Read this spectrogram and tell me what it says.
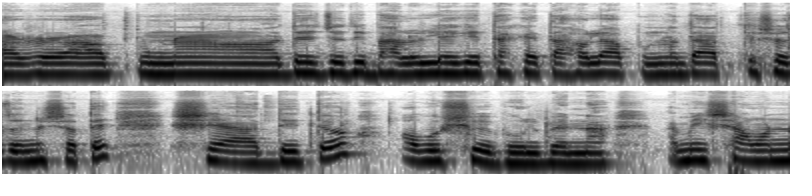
আর আপনাদের যদি ভালো লেগে থাকে, তাহলে আপনাদের আত্মীয় স্বজনের সাথে শেয়ার দিতেও অবশ্যই ভুলবেন না। আমি সামান্য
